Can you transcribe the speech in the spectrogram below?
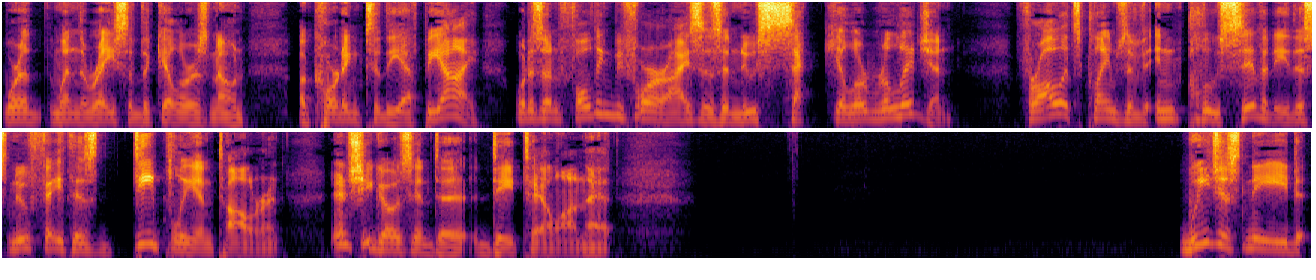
when the race of the killer is known, according to the FBI. What is unfolding before our eyes is a new secular religion. For all its claims of inclusivity, this new faith is deeply intolerant. And she goes into detail on that. We just need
